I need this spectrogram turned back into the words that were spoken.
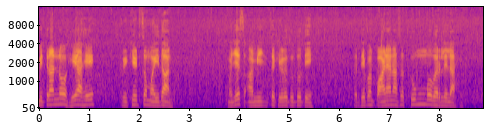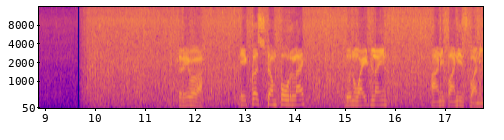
मित्रांनो हे आहे क्रिकेटचं मैदान. म्हणजेच आम्ही जिथं खेळत होतो ते. तर ते पण पाण्यानं असं तुंब भरलेलं आहे. तर हे बघा एकच स्टंप उरलाय दोन व्हाईट लाईन आणि पाणीच पाणी.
